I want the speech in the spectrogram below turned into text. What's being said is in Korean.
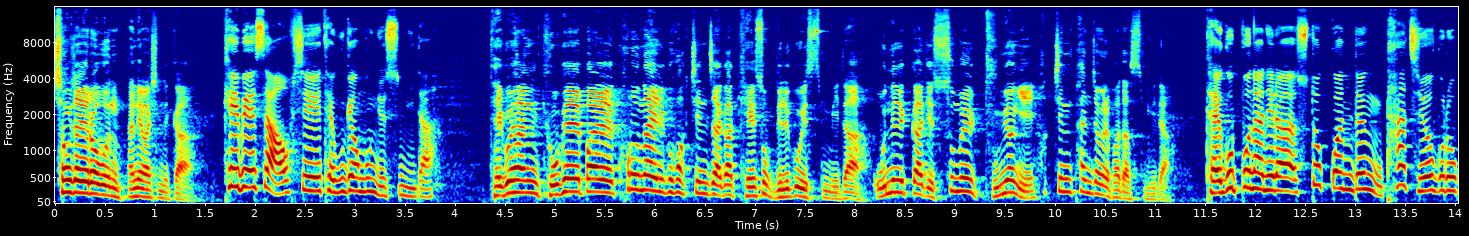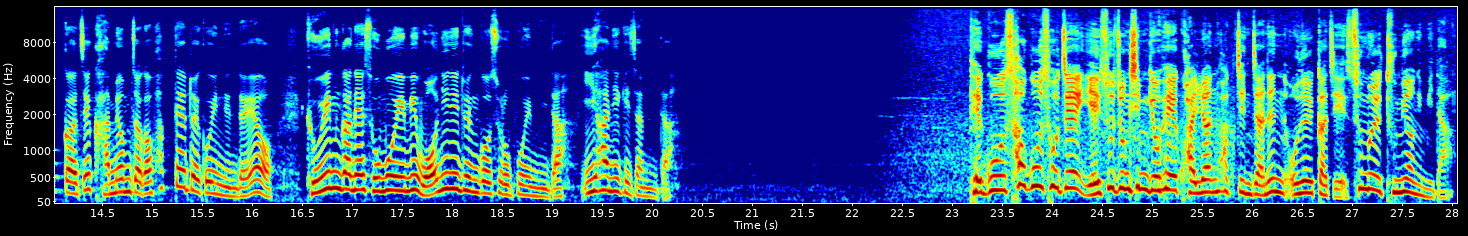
시청자 여러분 안녕하십니까? KBS 9시 대구 경북 뉴스입니다. 대구현 교회발 코로나19 확진자가 계속 늘고 있습니다. 오늘까지 22명이 확진 판정을 받았습니다. 대구뿐 아니라 수도권 등 타 지역으로까지 감염자가 확대되고 있는데요. 교인 간의 소모임이 원인이 된 것으로 보입니다. 이한희 기자입니다. 대구 서구 소재 예수중심교회 관련 확진자는 오늘까지 22명입니다.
